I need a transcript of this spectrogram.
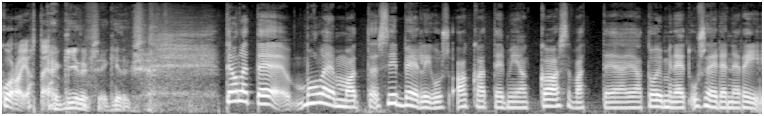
kuoronjohtaja. Kiitoksia, kiitoksia. Te olette molemmat Sibelius Akatemian kasvattaja ja toimineet useiden eri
